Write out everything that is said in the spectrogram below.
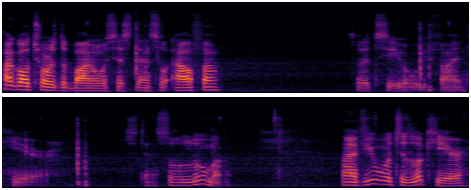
I'll go towards the bottom with Stencil Alpha. So let's see what we find here. Stencil Luma. Now if you were to look here,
